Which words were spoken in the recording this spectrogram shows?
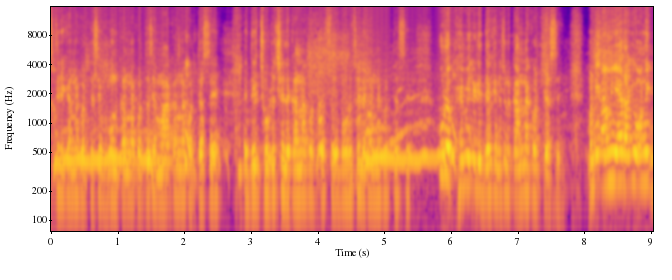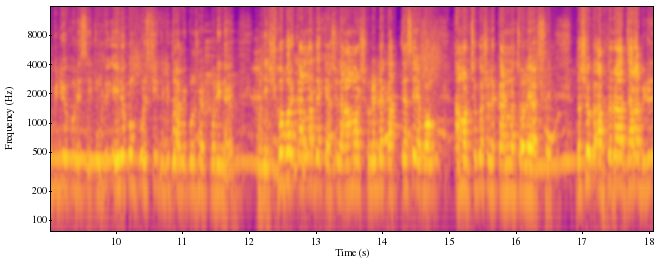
স্ত্রী কান্না করতেছে, বোন কান্না করতেছে, মা কান্না করতেছে, এদিকে ছোট ছেলে কান্না করতেছে, বড় ছেলে কান্না করতেছে, পুরো ফ্যামিলিটি দেখেন আসলে কান্না করতেছে। মানে আমি এর আগে অনেক ভিডিও করেছি, কিন্তু এইরকম পরিস্থিতির ভিতরে আমি কোনো সময় পড়ি নাই। মানে সবার কান্না দেখে আসলে আমার শরীরটা কাঁপতেছে এবং আমার চোখে আসলে কান্না চলে আসছে। দর্শক, আপনারা যারা ভিডিও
